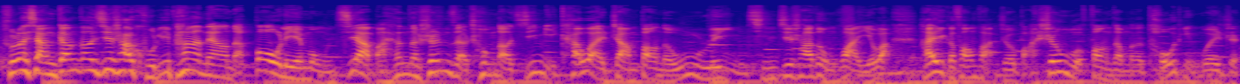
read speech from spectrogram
除了像刚刚击杀苦力怕那样的爆裂猛击啊，把他们的身子冲到几米开外这样棒的物理引擎击杀动画以外，还有一个方法，就是把生物放在我们的头顶位置，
